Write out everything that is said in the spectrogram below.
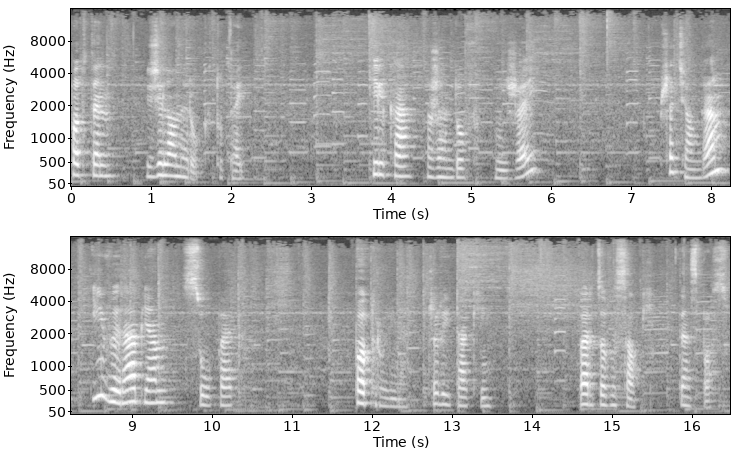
pod ten zielony róg, tutaj kilka rzędów niżej, przeciągam i wyrabiam słupek potrójny, czyli taki bardzo wysoki, w ten sposób.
